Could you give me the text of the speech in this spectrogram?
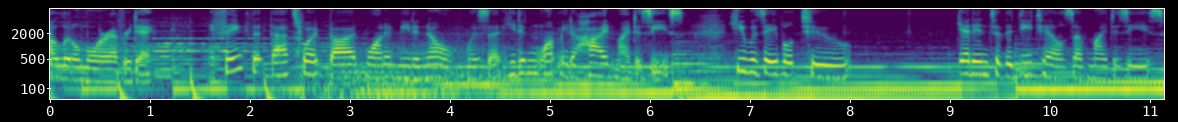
a little more every day. I think that that's what God wanted me to know was that he didn't want me to hide my disease. He was able to get into the details of my disease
